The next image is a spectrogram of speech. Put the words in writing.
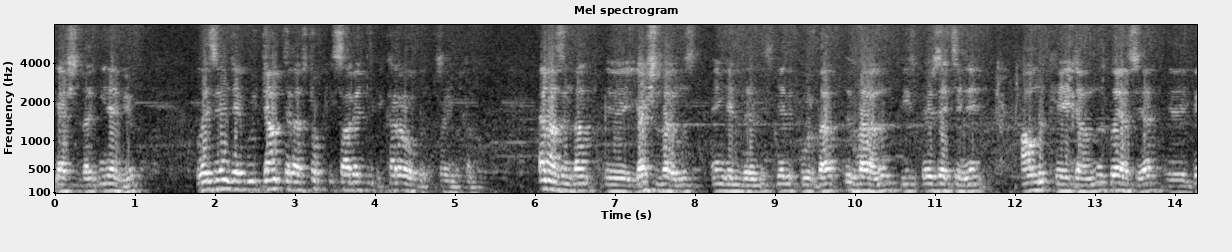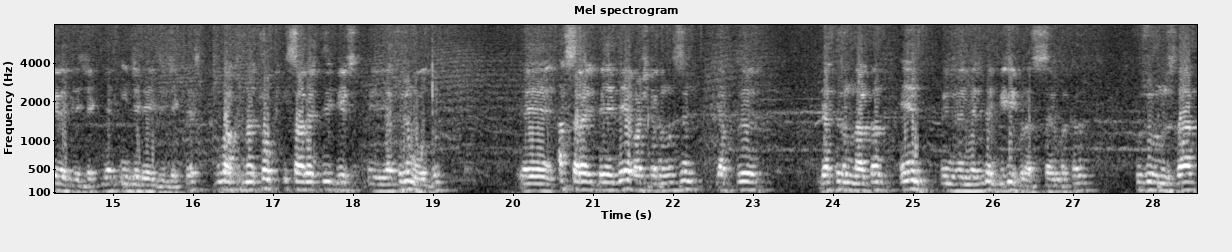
yaşlılar inemiyor. Dolayısıyla bu cam teras çok isabetli bir karar oldu Sayın Bakanım. En azından e, yaşlılarımız, engellilerimiz gelip burada Ihlara'nın bir özetini, anlık heyecanını doyasıya e, görebilecekler, inceleyebilecekler. Bu bakımdan çok isabetli bir e, yatırım oldu. E, Aksaray Belediye Başkanımızın yaptığı yatırımlardan en önemlilerinden biri burası Sayın Bakanım. Huzurunuzda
